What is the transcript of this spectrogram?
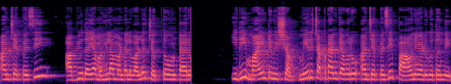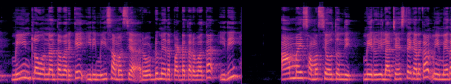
అని చెప్పేసి అభ్యుదయ మహిళా మండలి వాళ్ళు చెప్తూ ఉంటారు. ఇది మా ఇంటి విషయం. మీరు చెప్పడానికి ఎవరు అని చెప్పేసి పావని అడుగుతుంది. మీ ఇంట్లో ఉన్నంత వరకే ఇది మీ సమస్య. రోడ్డు మీద పడ్డ తర్వాత ఇది ఆ అమ్మాయి సమస్య అవుతుంది. మీరు ఇలా చేస్తే గనక మీ మీద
